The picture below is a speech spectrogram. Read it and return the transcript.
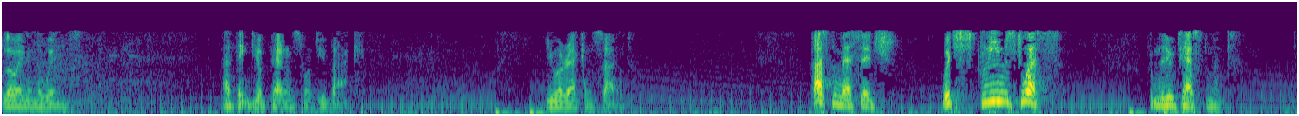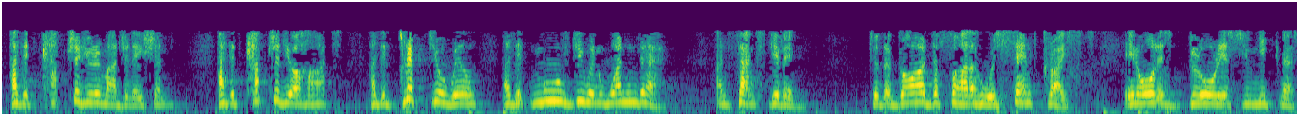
blowing in the wind. I think your parents want you back you are reconciled. That's the message which screams to us from the New Testament. Has it captured your imagination? Has it captured your heart? Has it gripped your will? Has it moved you in wonder and thanksgiving to the God the Father who has sent Christ in all his glorious uniqueness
